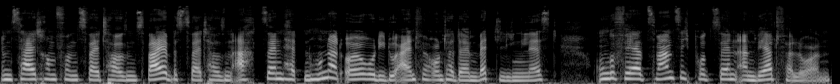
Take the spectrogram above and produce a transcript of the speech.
Im Zeitraum von 2002 bis 2018 hätten 100 Euro, die du einfach unter deinem Bett liegen lässt, ungefähr 20 Prozent an Wert verloren.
